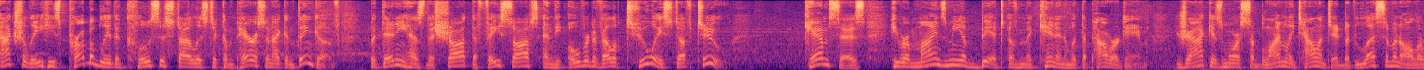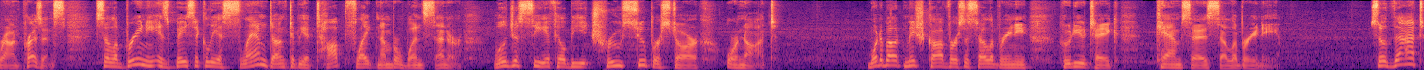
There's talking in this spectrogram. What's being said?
Actually, he's probably the closest stylistic comparison I can think of. But then he has the shot, the face offs, and the overdeveloped two way stuff too. Cam says, he reminds me a bit of MacKinnon with the power game. Jack is more sublimely talented, but less of an all around presence. Celebrini is basically a slam dunk to be a top flight number one center. We'll just see if he'll be a true superstar or not. What about Michkov versus Celebrini? Who do you take? Cam says Celebrini. So that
